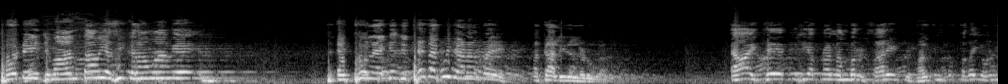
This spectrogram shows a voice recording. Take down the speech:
ਤੁਹਾਡੀ ਜ਼ਮਾਨਤਾਂ ਵੀ ਅਸੀਂ ਕਰਾਵਾਂਗੇ। ਇੱਥੋਂ ਲੈ ਕੇ ਜਿੱਥੇ ਤੱਕ ਵੀ ਜਾਣਾ ਪਏ, ਅਕਾਲੀ ਦਲ ਲੜੂਗਾ। ਆ ਇੱਥੇ ਤੁਸੀਂ ਆਪਣਾ ਨੰਬਰ ਸਾਰੇ ਹਲਕੇ ਨੂੰ ਪਤਾ ਹੀ ਹੋਣਾ।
